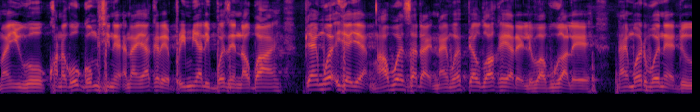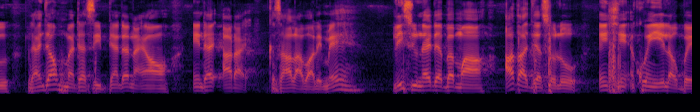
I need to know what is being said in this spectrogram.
မန်ယူကို9ဂိုးဂိုးမရှိနဲ့အနိုင်ရခဲ့တဲ့ပရီးမီးယားလိပွဲစဉ်နောက်ပိုင်းပြိုင်ပွဲအရရက်၅ပွဲဆက်တိုက်နိုင်ပွဲပျောက်သွားခဲ့ရတဲ့လီဗာပူးကလည်းနိုင်ပွဲတစ်ပွဲနဲ့အတူလမ်းကြောင်းမှန်တက်စီပြန်တက်နိုင်အောင်အင်တိုက်အားတိုက်ကစားလာပါလိမ့်မယ်။လီဆူနိုက်တက်ဘက်မှာအားသာချက်ဆိုလို့အင်ရှင်အခွင့်အရေးလောက်ပဲ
